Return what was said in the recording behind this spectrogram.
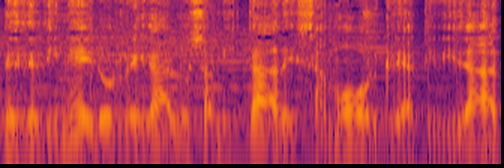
Desde dinero, regalos, amistades, amor, creatividad,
